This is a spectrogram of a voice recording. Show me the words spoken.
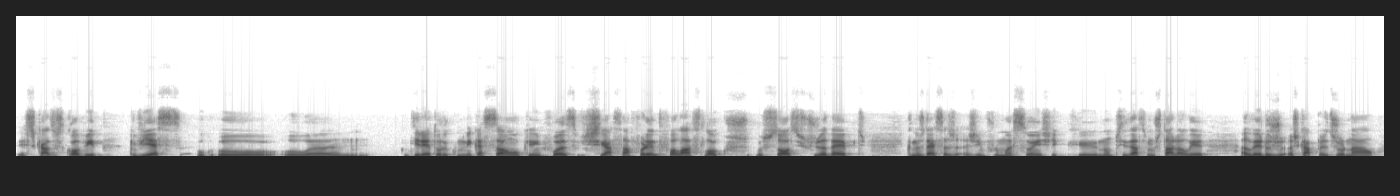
estes casos de Covid, que viesse o, o, o um, diretor de comunicação ou quem fosse, chegasse à frente, falasse logo os, os sócios, os adeptos, que nos desse as, as, informações e que não precisássemos estar a ler, a ler os, as capas de jornal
